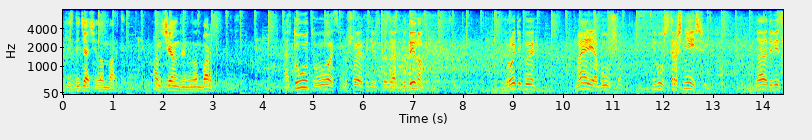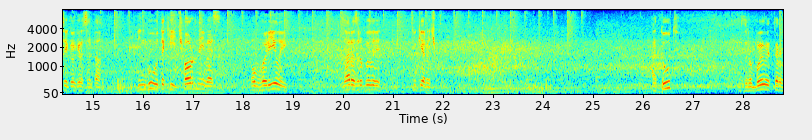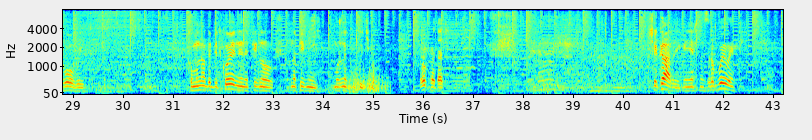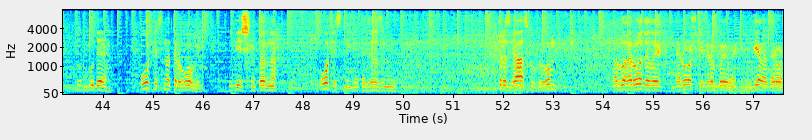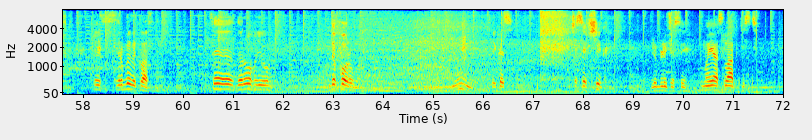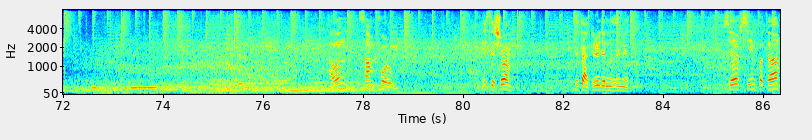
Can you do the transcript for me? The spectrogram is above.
Якийсь дитячий ломбард. Вон ще один ломбард. А тут ось, про що я хотів сказати, будинок. Вроді би мерія бувша. Він був страшніший. Зараз дивіться, яка красота. Він був такий чорний весь, обгорілий. Зараз зробили цукерочку. А тут зробили торговий. Кому треба біткоїни на, півно, на півній, можна купити. О, продати. Шикарний, звісно, зробили. Тут буде офісно-торговий. Ну, Більш, напевно, офісний, я так зрозумів. Тут розв'язку кругом облагородили, дорожки зробили, велодорожки. Тобто зробили класно. Це дорогою до форуму. М, Якась часовщик. Люблю часи. Моя слабкість. Он сам форум. Если що, це так, людям на заметку. Все, всім пока.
